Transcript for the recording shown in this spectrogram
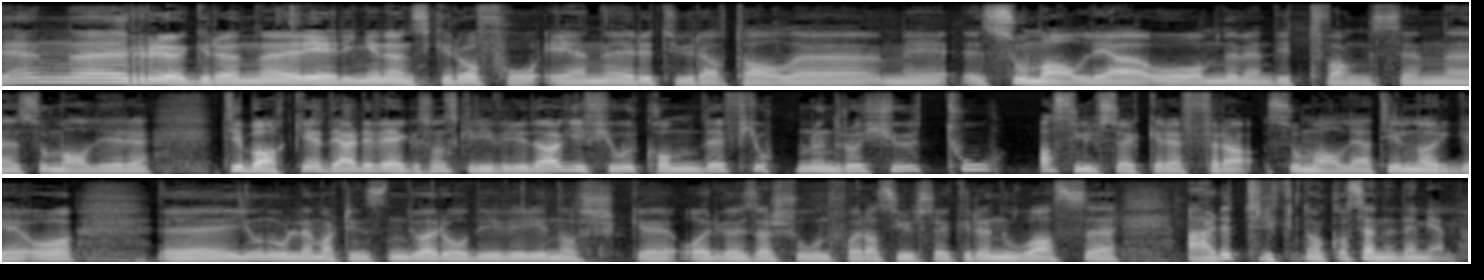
Den rød-grønne regjeringen ønsker å få en returavtale med Somalia, og om nødvendig tvangssende somaliere tilbake. Det er det VG som skriver i dag. I fjor kom det 1422 asylsøkere fra Somalia til Norge. Og eh, Jon Ole Martinsen, du er rådgiver i Norsk organisasjon for asylsøkere, NOAS. Er det trygt nok å sende dem hjem?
